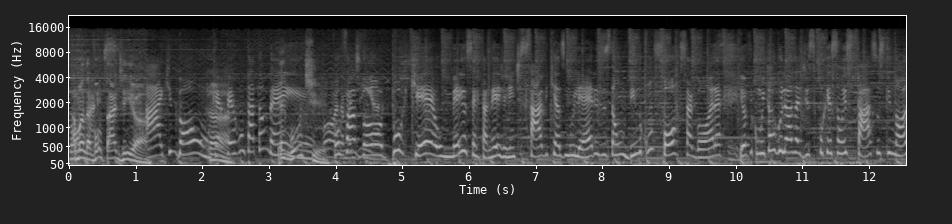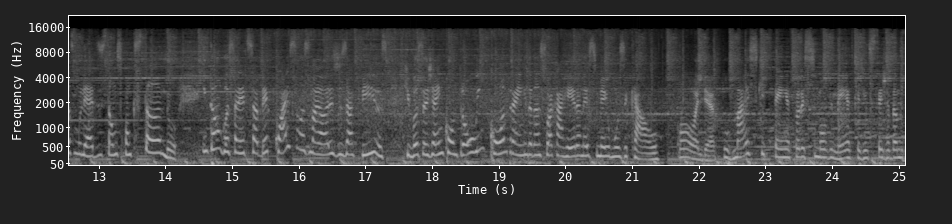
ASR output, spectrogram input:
Bom Amanda, à demais. vontade aí, ó. Ai, que bom. Ah. Quero perguntar também. Pergunte. Bora, Por favor, Amandinha. porque o meio sertanejo, a gente sabe que as mulheres estão vindo com força agora. E eu fico muito orgulhosa disso, porque são espaços que nós mulheres estamos conquistando. Então, eu gostaria de saber quais são os maiores desafios que você já encontrou ou encontra ainda na sua carreira nesse meio musical. Olha, por mais que tenha todo esse movimento, que a gente esteja dando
